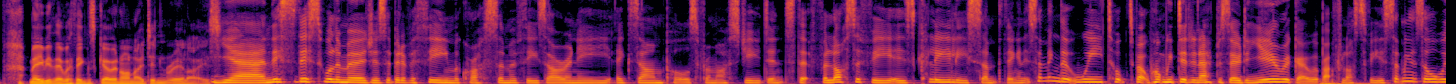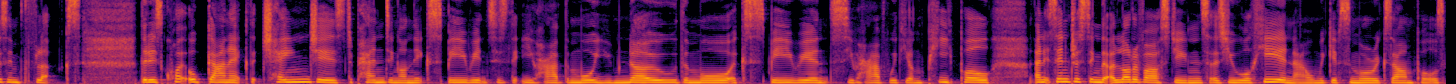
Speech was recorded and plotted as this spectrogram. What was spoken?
maybe there were things going on I didn't realise. Yeah, and this this will emerge as a bit of a theme across some of these R&E examples from our students that philosophy is clearly something and it's something that we talked about when we did an episode a year ago about philosophy is something that's always in flux that is quite organic that changes depending on the experiences that you have. The more you know the more experience you have with young people. And it's interesting that a lot of our students as you will hear now when we give some more examples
